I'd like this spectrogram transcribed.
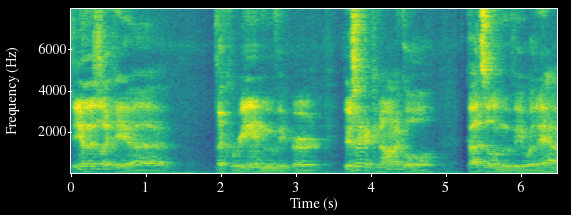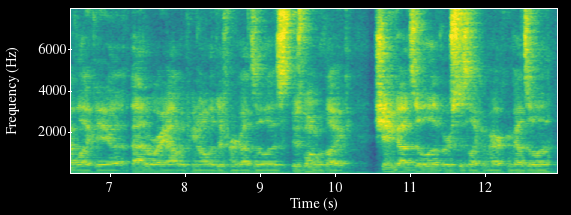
you know, there's like a uh, a Korean movie or there's like a canonical Godzilla movie where they have like a uh, battle royale between all the different Godzillas. There's one with like Shin Godzilla versus like American Godzilla.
